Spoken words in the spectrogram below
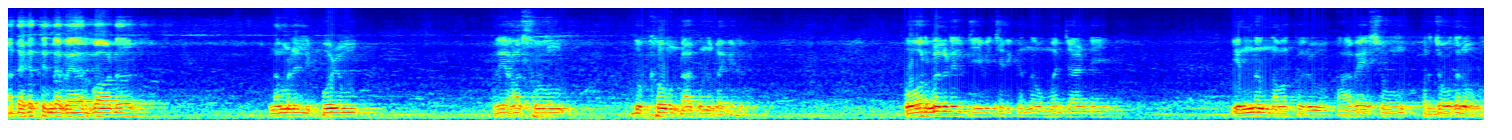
അദ്ദേഹത്തിന്റെ വേർപാട് നമ്മളിൽ ഇപ്പോഴും പ്രയാസവും ദുഃഖവും ഉണ്ടാക്കുന്നുണ്ടെങ്കിലും ഓർമ്മകളിൽ ജീവിച്ചിരിക്കുന്ന ഉമ്മൻചാണ്ടി ഇന്നും നമുക്കൊരു ആവേശവും പ്രചോദനവും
